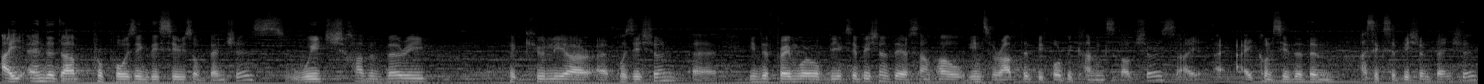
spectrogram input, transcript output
I ended up proposing this series of benches, which have a very peculiar uh, position. Uh, in the framework of the exhibition, they are somehow interrupted before becoming sculptures. I, I, I consider them as exhibition benches.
